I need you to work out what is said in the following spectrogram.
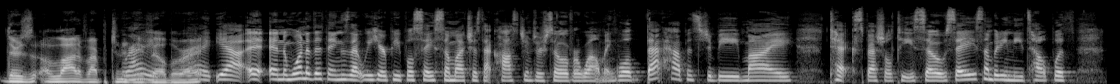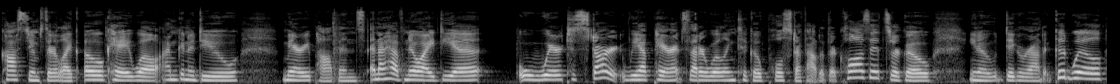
there's a lot of opportunity available, right? Yeah. And one of the things that we hear people say so much is that costumes are so overwhelming. Well, that happens to be my tech specialty. So, say somebody needs help with costumes, they're like, oh, okay, well, I'm going to do Mary Poppins. And I have no idea where to start. We have parents that are willing to go pull stuff out of their closets or go, you know, dig around at Goodwill,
